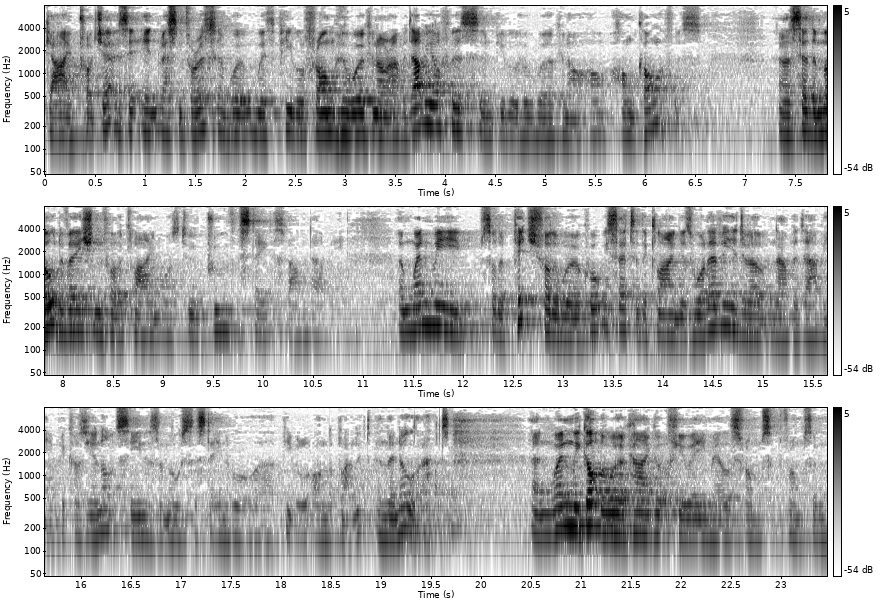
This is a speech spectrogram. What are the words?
Guide project is interesting for us, and work with people from who work in our Abu Dhabi office and people who work in our Hong Kong office. And I said the motivation for the client was to improve the status of Abu Dhabi. And when we sort of pitched for the work, what we said to the client is whatever you develop in Abu Dhabi, because you're not seen as the most sustainable uh, people on the planet, and they know that. And when we got the work, I got a few emails from, from some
